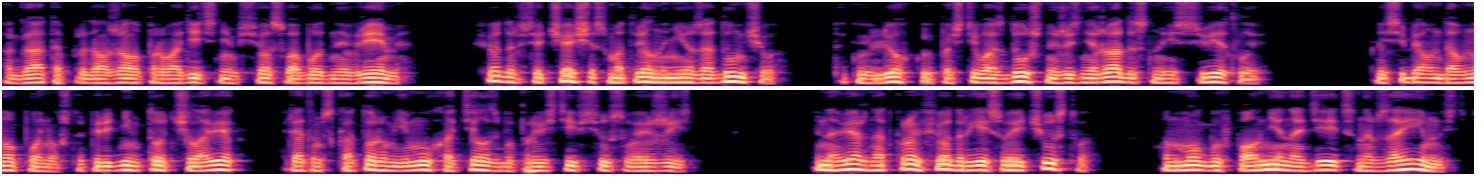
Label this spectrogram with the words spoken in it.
Агата продолжала проводить с ним все свободное время. Федор все чаще смотрел на нее задумчиво, такую легкую, почти воздушную, жизнерадостную и светлую. Для себя он давно понял, что перед ним тот человек, рядом с которым ему хотелось бы провести всю свою жизнь. И, наверное, открой Федор ей свои чувства, он мог бы вполне надеяться на взаимность.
